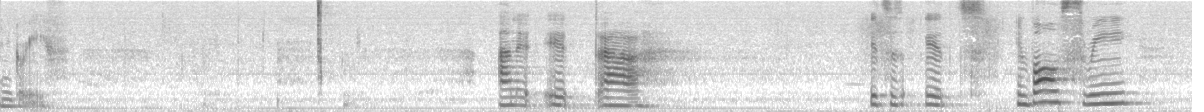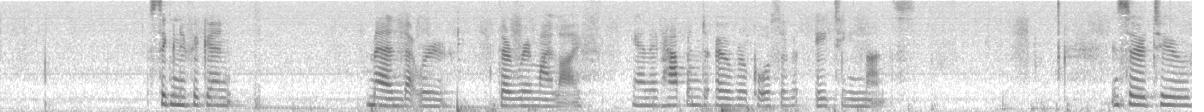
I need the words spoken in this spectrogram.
and grief. And it, it, uh, it's, it involves three significant men that were, that were in my life. And it happened over a course of 18 months. And so, to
